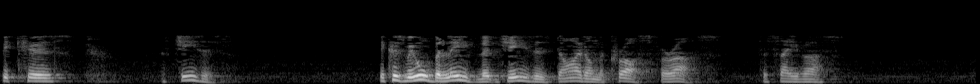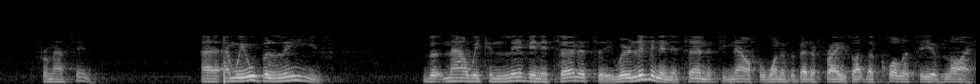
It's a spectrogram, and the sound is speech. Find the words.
because of Jesus. Because we all believe that Jesus died on the cross for us to save us from our sin. Uh, and we all believe that now we can live in eternity. We're living in eternity now, for want of a better phrase, like the quality of life,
